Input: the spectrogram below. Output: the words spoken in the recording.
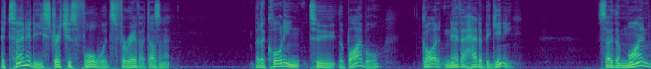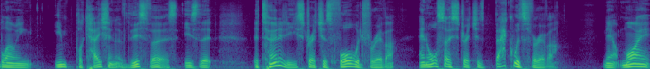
eternity stretches forwards forever, doesn't it? But according to the Bible, God never had a beginning. So the mind blowing implication of this verse is that eternity stretches forward forever and also stretches backwards forever. Now, my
